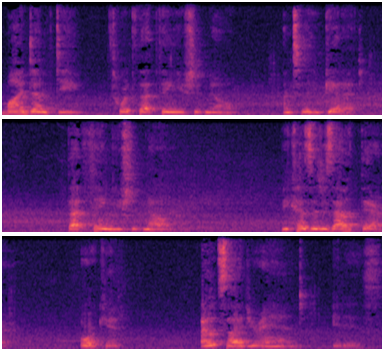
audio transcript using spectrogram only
mind empty, towards that thing you should know until you get it. That thing you should know. Because it is out there, orchid. Outside your and, it is.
